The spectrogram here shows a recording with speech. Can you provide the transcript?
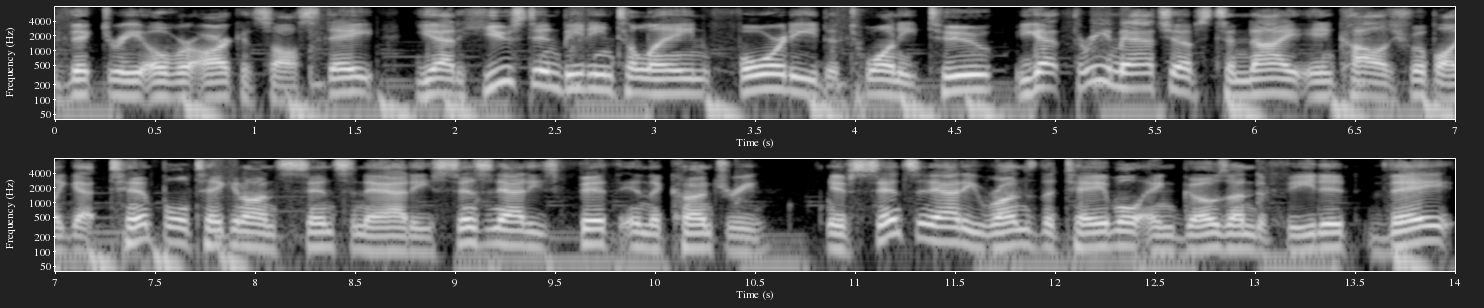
victory over Arkansas State. You had Houston beating Tulane 40 to 22. You got three matchups tonight in college football. You got Temple taking on Cincinnati. Cincinnati's fifth in the country. If Cincinnati runs the table and goes undefeated, they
